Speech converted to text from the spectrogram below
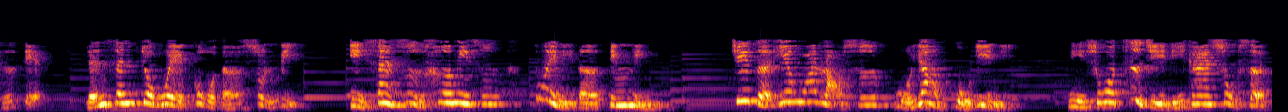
此点，人生就会过得顺利。以上是赫密斯对你的叮咛。接着，烟花老师，我要鼓励你，你说自己离开宿舍。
